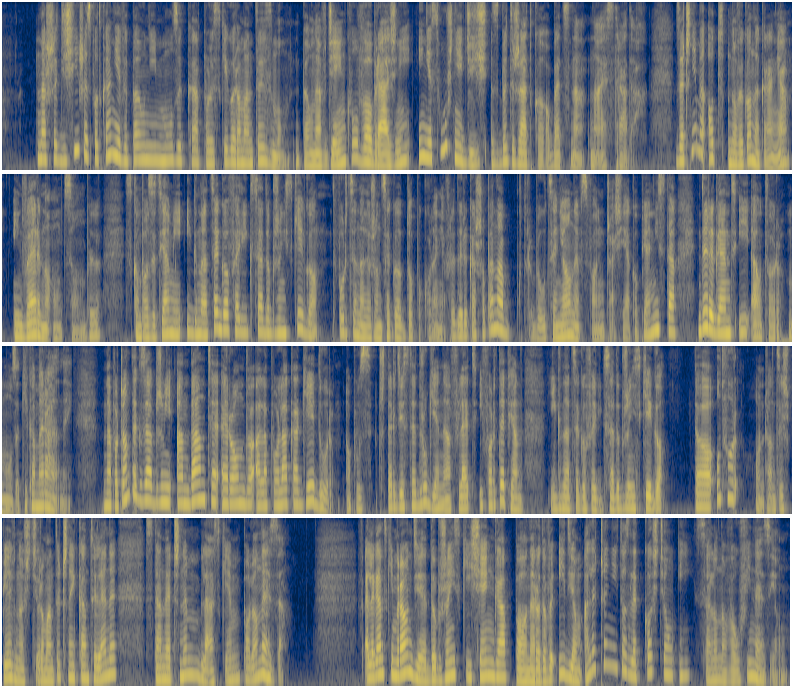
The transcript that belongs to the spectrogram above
Nasze dzisiejsze spotkanie wypełni muzyka polskiego romantyzmu, pełna wdzięku, wyobraźni i niesłusznie dziś zbyt rzadko obecna na estradach. Zaczniemy od nowego nagrania Inverno Ensemble z kompozycjami Ignacego Feliksa Dobrzyńskiego, twórcy należącego do pokolenia Fryderyka Chopina, który był ceniony w swoim czasie jako pianista, dyrygent i autor muzyki kameralnej. Na początek zabrzmi Andante e rondo alla Polaka G-dur, op. 42 na flet i fortepian Ignacego Feliksa Dobrzyńskiego. To utwór łączący śpiewność romantycznej kantyleny z tanecznym blaskiem poloneza. W eleganckim rondzie Dobrzyński sięga po narodowy idiom, ale czyni to z lekkością i salonową finezją.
